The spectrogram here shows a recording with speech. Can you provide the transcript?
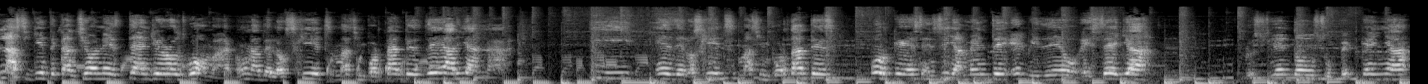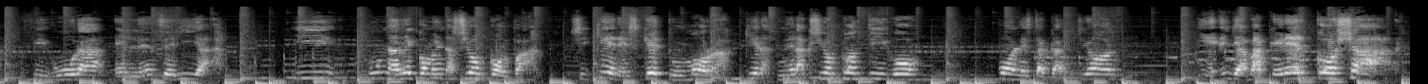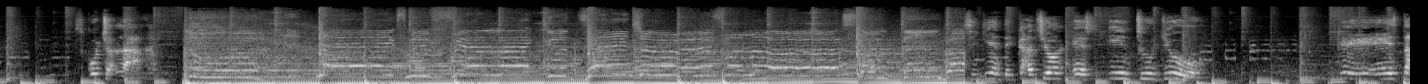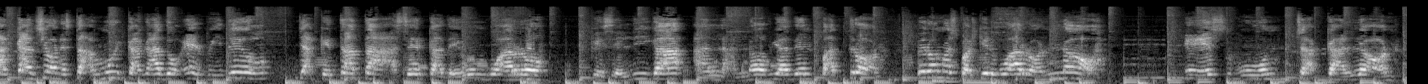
La siguiente canción es Dangerous Woman, una de los hits más importantes de Ariana. Y es de los hits más importantes porque sencillamente el video es ella luciendo su pequeña figura en lencería. Y una recomendación, compa. Si quieres que tu morra quiera tener acción contigo, pon esta canción y ella va a querer cochar. Escúchala. Siguiente canción es Into You. Que esta canción está muy cagado el video, ya que trata acerca de un guarro que se liga a la novia del patrón. Pero no es cualquier guarro, no. Es un chacalón.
